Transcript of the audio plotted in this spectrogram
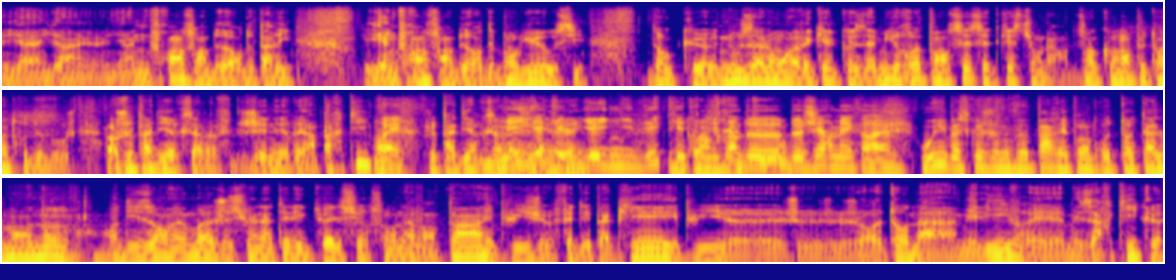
Il y, a, une France en dehors de Paris, il y a une France en dehors des banlieues aussi. Donc euh, nous allons avec quelques amis repenser cette question-là, en disant comment peut-on être de gauche. Alors je ne vais pas dire que ça va générer un parti, ouais. je vais pas dire que ça Mais il y, a une idée qui est en train de, de, germer quand même. Oui, parce que je ne veux pas répondre totalement non, en disant mais moi je suis un intellectuel sur son aventin, et puis je fais des papiers, et puis euh, je, je, retourne à mes livres et à mes articles.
